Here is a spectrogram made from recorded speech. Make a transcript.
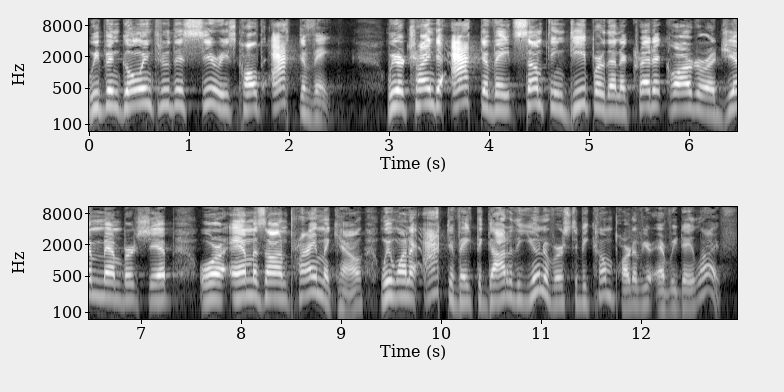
We've been going through this series called Activate. We are trying to activate something deeper than a credit card or a gym membership or Amazon Prime account. We want to activate the God of the universe to become part of your everyday life.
